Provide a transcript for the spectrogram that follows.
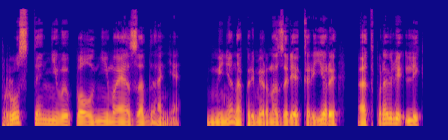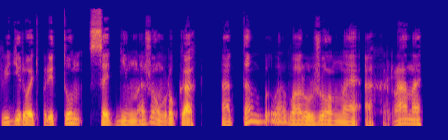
просто невыполнимое задание. Меня, например, на заре карьеры отправили ликвидировать притон с одним ножом в руках, а там была вооруженная охрана,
